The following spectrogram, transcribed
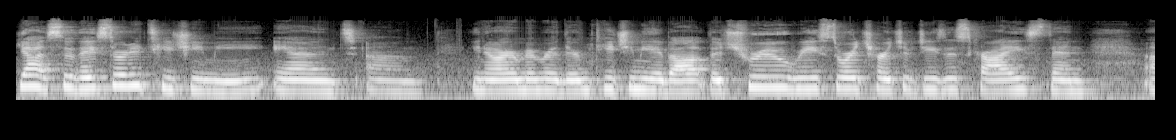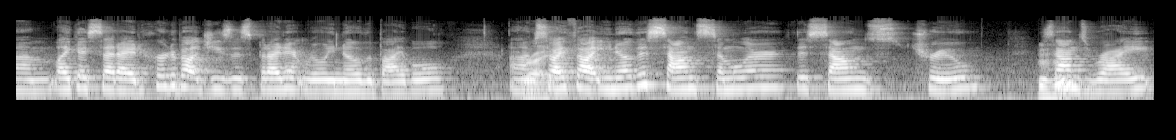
Yeah, so they started teaching me, and um, you know, I remember them teaching me about the true restored Church of Jesus Christ, and um, like I said, I had heard about Jesus, but I didn't really know the Bible. Um, So I thought, you know, this sounds similar. This sounds true. Sounds right.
